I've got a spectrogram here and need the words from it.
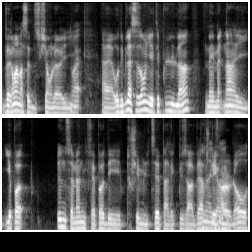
vraiment dans cette discussion-là. Euh, au début de la saison, il était plus lent, mais maintenant, il n'y a pas une semaine qui fait pas des touchés multiples avec plusieurs verges, des hurdles.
